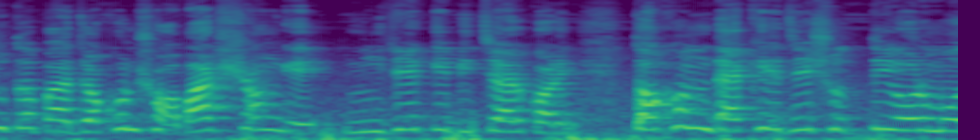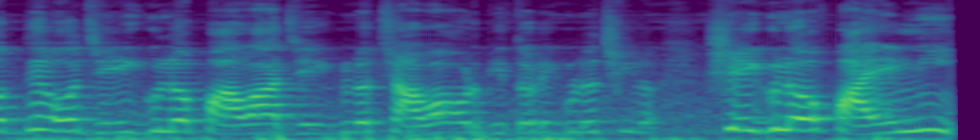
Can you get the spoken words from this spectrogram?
সুতপা যখন সবার সঙ্গে নিজেকে বিচার করে, তখন দেখে যে সত্যি ওর মধ্যে ও যেইগুলো পাওয়া, যেইগুলো চাওয়া ওর ভিতরেগুলো ছিল, সেইগুলো পায়নি।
